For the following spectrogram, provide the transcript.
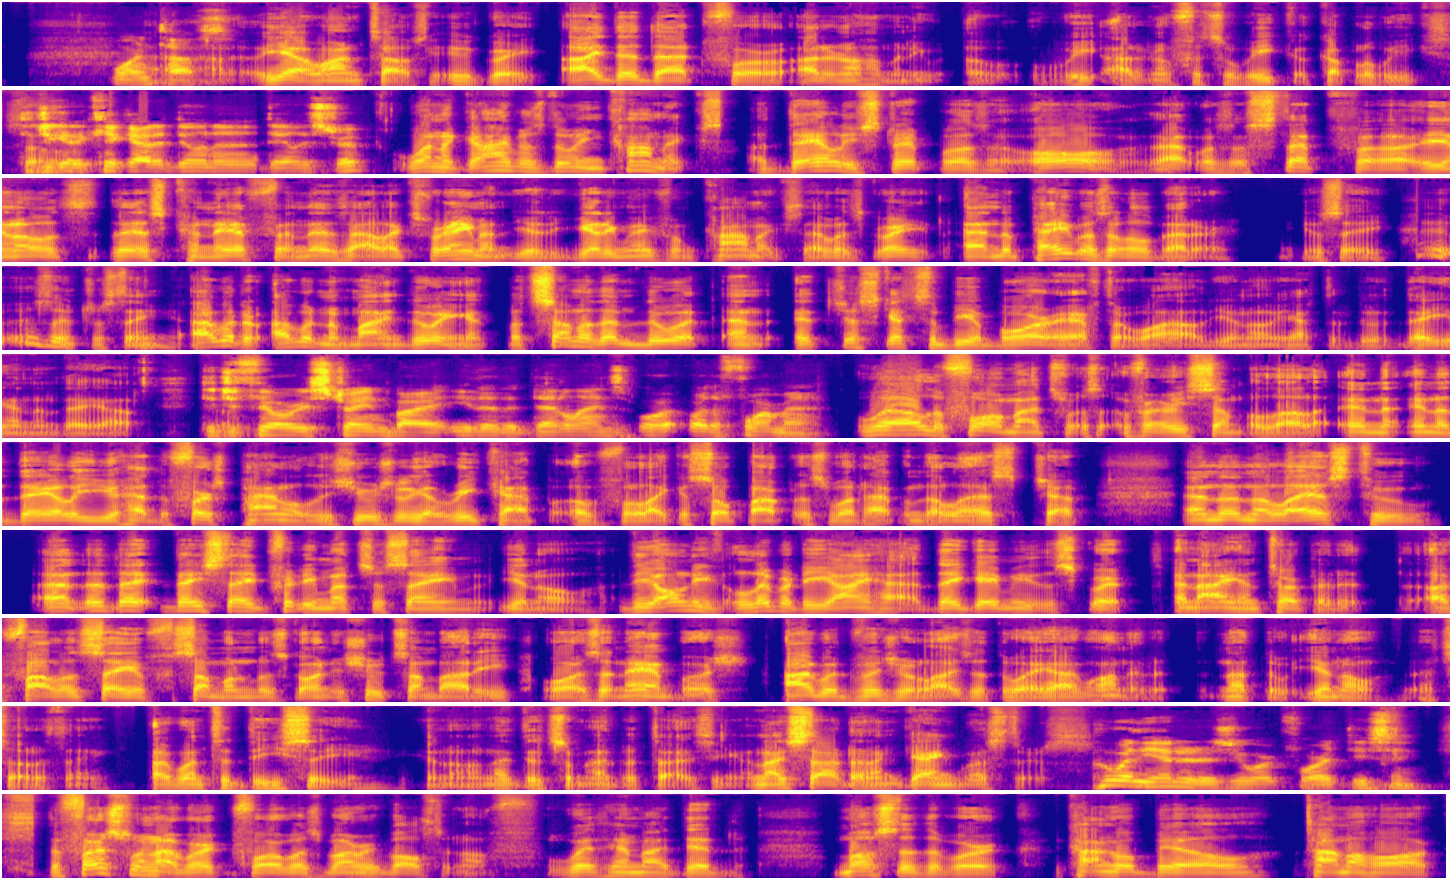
Warren Tufts. Uh, yeah, Warren Tufts. He was great. I did that for I don't know how many a week. I don't know if it's a week, a couple of weeks. Did you get a kick out of doing a daily strip? when a guy was doing comics, a daily strip was a, oh, that was a step. Uh, you know, it's, there's Caniff and there's Alex Raymond. You're getting me from comics. That was great, and the pay was a little better. You see, it was interesting. I would I wouldn't have mind doing it, but some of them do it, and it just gets to be a bore after a while. You know, you have to do it day in and day out. Did you feel restrained by either the deadlines or, or the format? Well, the formats was very simple. Uh, In in a daily, you had the first panel is usually a recap of like a soap opera, is what happened the last chap, and then the last two. And they they stayed pretty much the same, you know. The only liberty I had, they gave me the script and I interpreted. I followed, say, if someone was going to shoot somebody or as an ambush, I would visualize it the way I wanted it, not the, you know, that sort of thing. I went to DC, you know, and I did some advertising and I started on Gangbusters. Who are the editors you work for at DC? The first one I worked for was Murray Boltinoff. With him, I did most of the work. Congo Bill, Tomahawk,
